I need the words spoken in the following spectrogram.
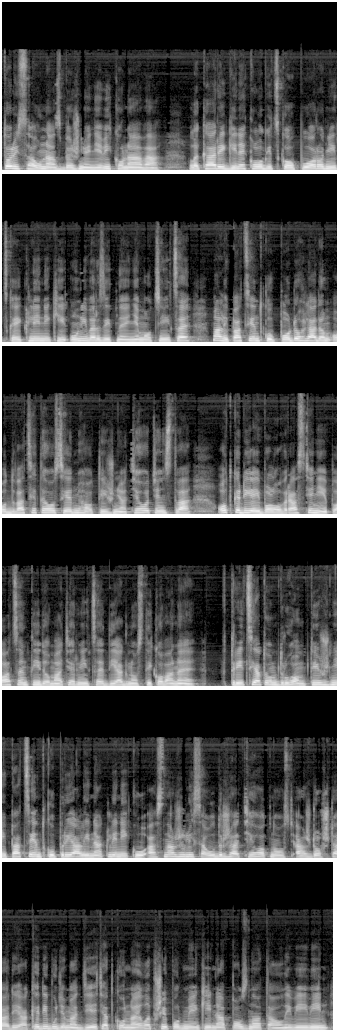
ktorý sa u nás bežne nevykonáva. Lekári ginekologicko-pôrodníckej kliniky Univerzitnej nemocnice mali pacientku pod dohľadom od 27. týždňa tehotenstva, odkedy jej bolo vrastenie placenty do maternice diagnostikované. V 32. týždni pacientku prijali na kliniku a snažili sa udržať tehotnosť až do štádia, kedy bude mať dieťatko najlepšie podmienky na poznatálny vývin.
